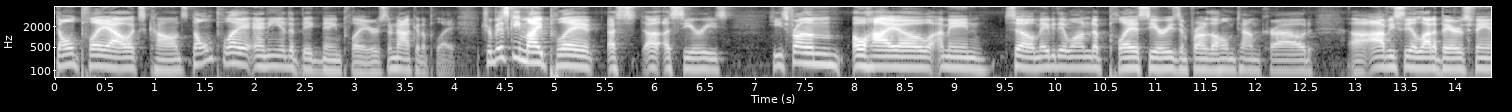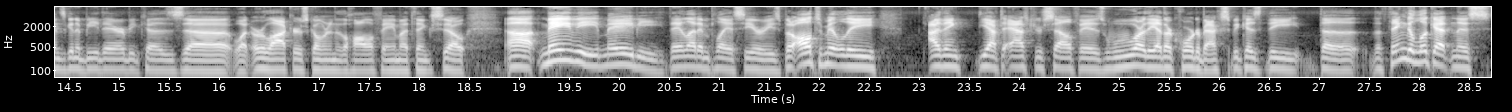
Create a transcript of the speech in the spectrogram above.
don't play Alex Collins don't play any of the big name players they're not going to play Trubisky might play a, a, a series he's from Ohio. I mean, so maybe they wanted to play a series in front of the hometown crowd. Uh, obviously, a lot of Bears fans going to be there because uh, what Urlacher's going into the Hall of Fame, I think. So uh, maybe, maybe they let him play a series, but ultimately, I think you have to ask yourself is who are the other quarterbacks? Because the the the thing to look at in this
